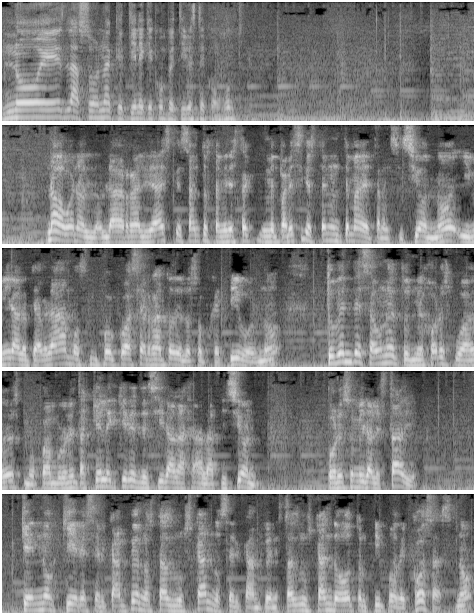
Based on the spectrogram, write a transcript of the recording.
No es la zona que tiene que competir este conjunto. No, bueno, la realidad es que Santos también está, me parece que está en un tema de transición, ¿no? Y mira, lo que hablábamos un poco hace rato de los objetivos, ¿no? Tú vendes a uno de tus mejores jugadores como Juan Bruneta, ¿qué le quieres decir a la, a la afición? Por eso mira al estadio. Que no quieres ser campeón, no estás buscando ser campeón, estás buscando otro tipo de cosas, ¿no?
